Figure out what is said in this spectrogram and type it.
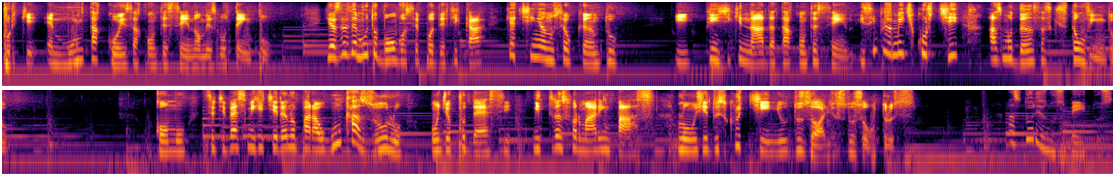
porque é muita coisa acontecendo ao mesmo tempo. E às vezes é muito bom você poder ficar quietinha no seu canto e fingir que nada está acontecendo e simplesmente curtir as mudanças que estão vindo. Como se eu estivesse me retirando para algum casulo onde eu pudesse me transformar em paz, longe do escrutínio dos olhos dos outros. As dores nos peitos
